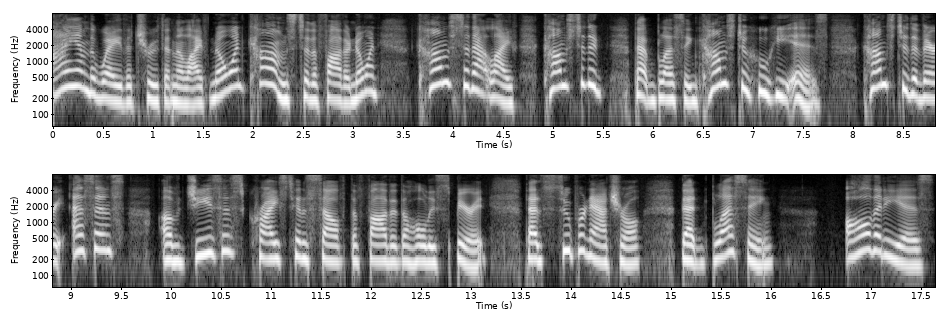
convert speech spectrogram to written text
I am the way, the truth, and the life. No one comes to the Father. No one comes to that life, comes to the, that blessing, comes to who He is, comes to the very essence of Jesus Christ Himself, the Father, the Holy Spirit, that supernatural, that blessing, all that He is,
